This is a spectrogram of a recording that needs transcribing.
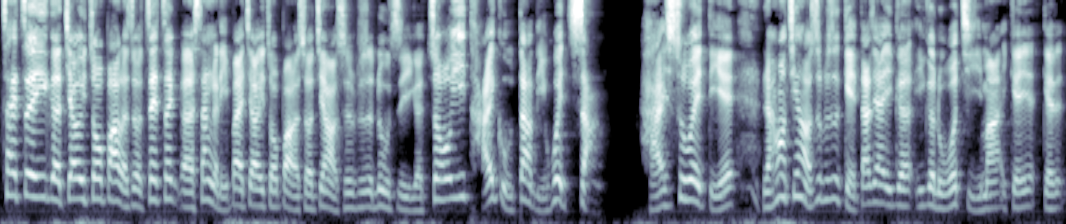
在这一个交易周报的时候，在这个上个礼拜交易周报的时候，姜老师是不是录制一个周一台股到底会涨还是会跌？然后姜老师不是给大家一个一个逻辑吗？给给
